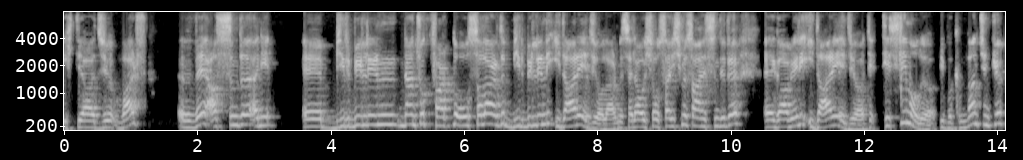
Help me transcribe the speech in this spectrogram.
ihtiyacı var. E, ve aslında hani birbirlerinden çok farklı olsalar da birbirlerini idare ediyorlar. Mesela o, o sayışma sahnesinde de e, Gabriel'i idare ediyor. Te- teslim oluyor bir bakımdan. Çünkü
